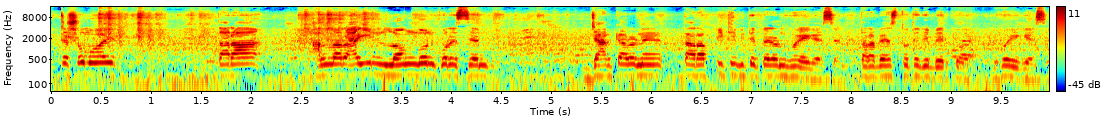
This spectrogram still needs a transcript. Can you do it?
একটা সময় তারা আল্লাহর আইন লঙ্ঘন করেছেন, যার কারণে তারা পৃথিবীতে প্রেরণ হয়ে গেছেন, তারা ব্যস্ত থেকে বের হয়ে গেছে।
